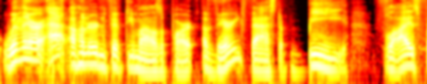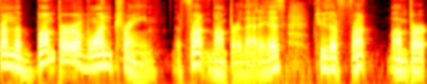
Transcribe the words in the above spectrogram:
When they are at 150 miles apart, a very fast bee flies from the bumper of one train, the front bumper that is, to the front bumper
